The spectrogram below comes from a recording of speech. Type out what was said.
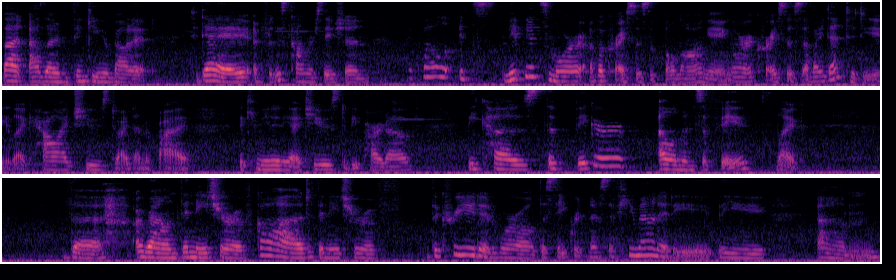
But as I'm thinking about it today and for this conversation, like, well, it's maybe it's more of a crisis of belonging or a crisis of identity, like how I choose to identify the community I choose to be part of, because the bigger elements of faith, like the around the nature of God, the nature of the created world, the sacredness of humanity, the um,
